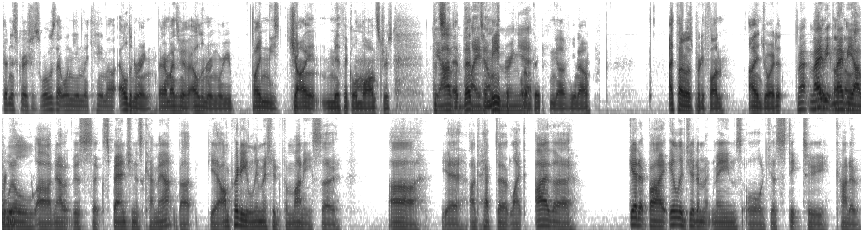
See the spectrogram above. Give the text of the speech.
Goodness gracious, what was that one game that came out? Elden Ring. That reminds me of Elden Ring, where you're fighting these giant mythical monsters. Yeah, I That's- uh, haven't that played to me, Elden that's Ring what I'm thinking of. You know, I thought it was pretty fun. I enjoyed it. Maybe that maybe I will uh, now that this expansion has come out. But yeah, I'm pretty limited for money, so uh yeah, I'd have to like either get it by illegitimate means or just stick to kind of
